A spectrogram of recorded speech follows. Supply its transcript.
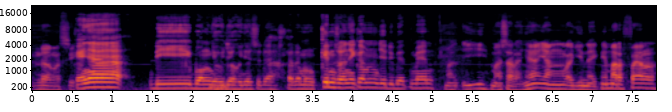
enggak masih. kayaknya dibuang jauh-jauh aja sudah. Kada mungkin soalnya kamu jadi Batman. Mas, ih, masalahnya yang lagi naik nih Marvel.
